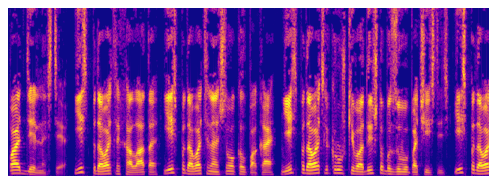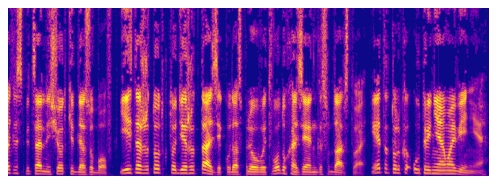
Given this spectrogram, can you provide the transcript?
по отдельности. Есть подаватель халата, есть подаватель ночного колпака, есть подаватель кружки воды, чтобы зубы почистить, есть подаватель специальной щетки для зубов, есть даже тот, кто держит тазик, куда сплевывает воду хозяин государства. И это только утреннее омовение.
